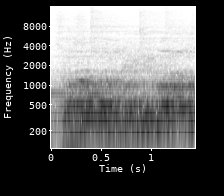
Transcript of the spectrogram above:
Chair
